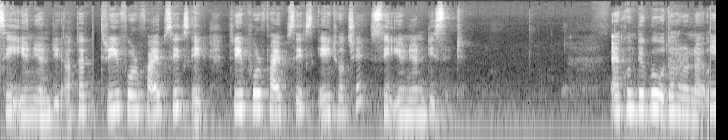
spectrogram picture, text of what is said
সি ইউনিয়ন ডি অর্থাৎ three four five six eight three four five six eight হচ্ছে সি ইউনিয়ন ডি সেট এখন দেখব উদাহরণ নয়। E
